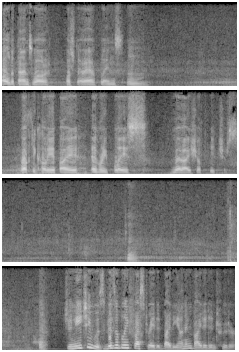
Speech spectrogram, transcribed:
all the times were was there airplanes. Mm. Practically by every place where I shot pictures. Okay. Junichi was visibly frustrated by the uninvited intruder.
